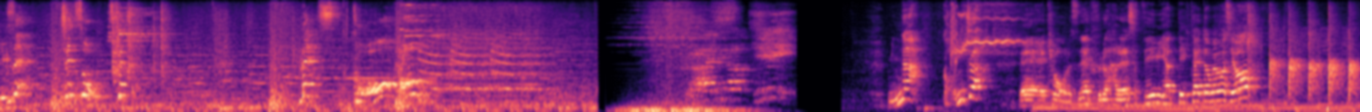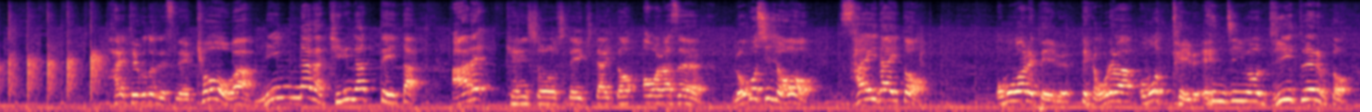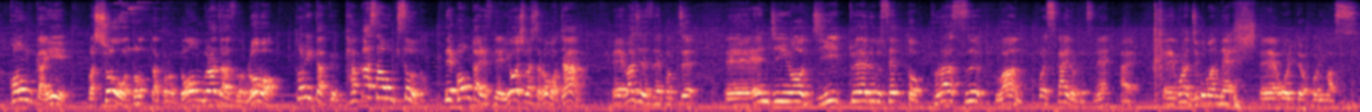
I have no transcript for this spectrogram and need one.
行くぜ。 Change soul set let's. Go. On.みんなこんにちは、えー、今日もですね古原エサ TV やっていきたいと思いますよ。はいということでですね今日はみんなが気になっていたあれ検証していきたいと思います。ロゴ史上最大と思われているっていうか俺は思っているエンジンを G12 と今回、まあ、賞を取ったこのドンブラザーズのロボとにかく高さを競うと。で今回ですね用意しましたロボ。じゃん、えー、マジですねこっち。えー、エンジンを G12 セットプラス1これスカイドルですね。はい、えー、これは自己版で、えー、置いております。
